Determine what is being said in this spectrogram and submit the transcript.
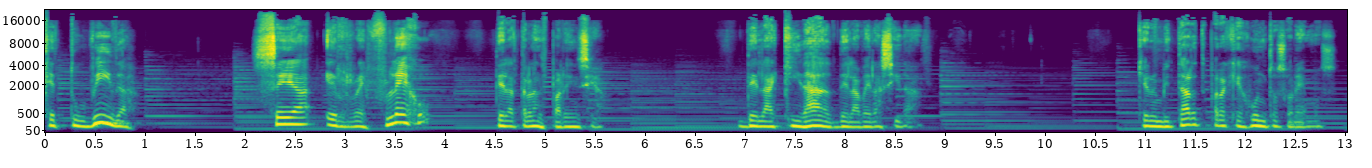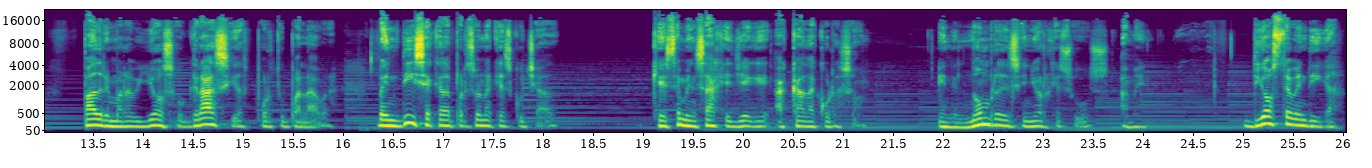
Que tu vida sea el reflejo de la transparencia, de la equidad, de la veracidad. Quiero invitarte para que juntos oremos. Padre maravilloso, gracias por tu palabra. Bendice a cada persona que ha escuchado. Que ese mensaje llegue a cada corazón. En el nombre del Señor Jesús. Amén. Dios te bendiga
